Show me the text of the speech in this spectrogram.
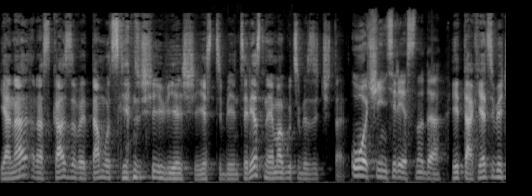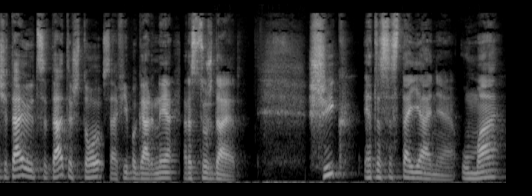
и она рассказывает там вот следующие вещи. Если тебе интересно, я могу тебе зачитать. Очень интересно, да. Итак, я тебе читаю цитаты, что Софи Багарне рассуждает. Шик – это состояние ума,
